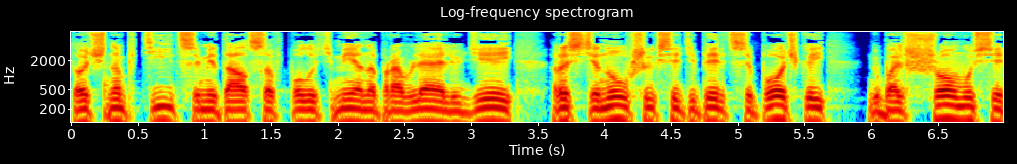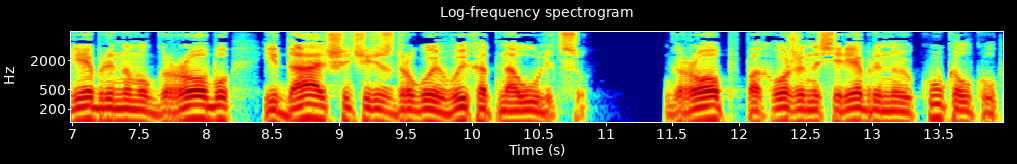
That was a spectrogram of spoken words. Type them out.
точно птица метался в полутьме, направляя людей, растянувшихся теперь цепочкой, к большому серебряному гробу и дальше через другой выход на улицу. Гроб, похожий на серебряную куколку,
